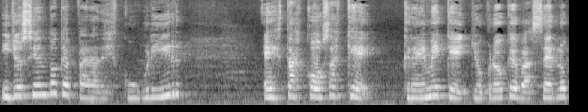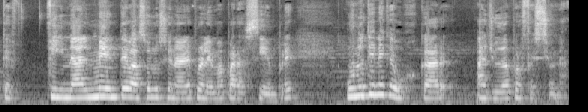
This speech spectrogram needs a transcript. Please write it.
Y yo siento que para descubrir estas cosas que, créeme que yo creo que va a ser lo que finalmente va a solucionar el problema para siempre, uno tiene que buscar ayuda profesional.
